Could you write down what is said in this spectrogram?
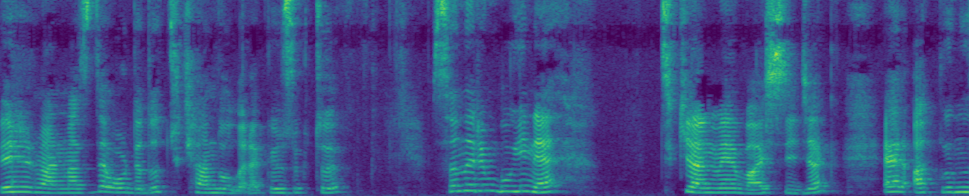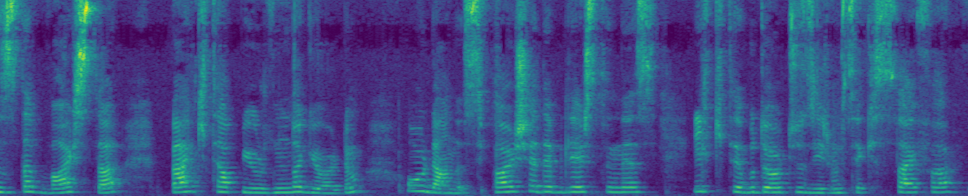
Verir vermez de orada da tükendi olarak gözüktü. Sanırım bu yine tükenmeye başlayacak. Eğer aklınızda varsa ben kitap yurdunda gördüm. Oradan da sipariş edebilirsiniz. İlk kitabı 428 sayfa.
